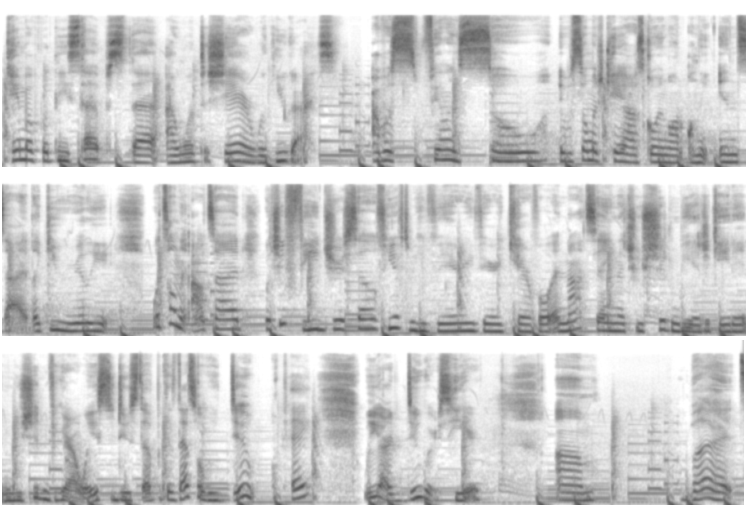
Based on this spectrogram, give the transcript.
came up with these steps that I want to share with you guys. I was feeling so, it was so much chaos going on on the inside. Like, you really, what's on the outside, what you feed yourself, you have to be very, very careful. And not saying that you shouldn't be educated and you shouldn't figure out ways to do stuff because that's what we do, okay? We are doers here. Um, but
